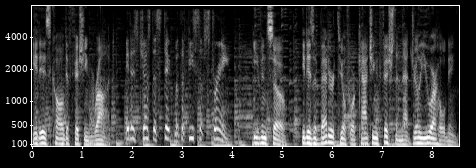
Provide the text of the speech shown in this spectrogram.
It is called a fishing rod. It is just a stick with a piece of string. Even so, it is a better tool for catching fish than that drill you are holding.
